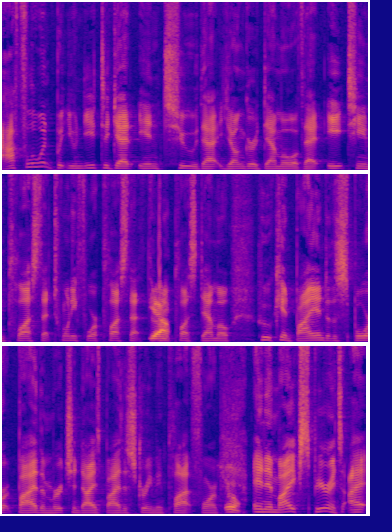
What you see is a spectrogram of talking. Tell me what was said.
affluent, but you need to get into that younger demo of that 18 plus, that 24 plus, that 30 yeah. plus demo who can buy into the sport, buy the merchandise, buy the streaming platform. Sure. And in my experience, I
